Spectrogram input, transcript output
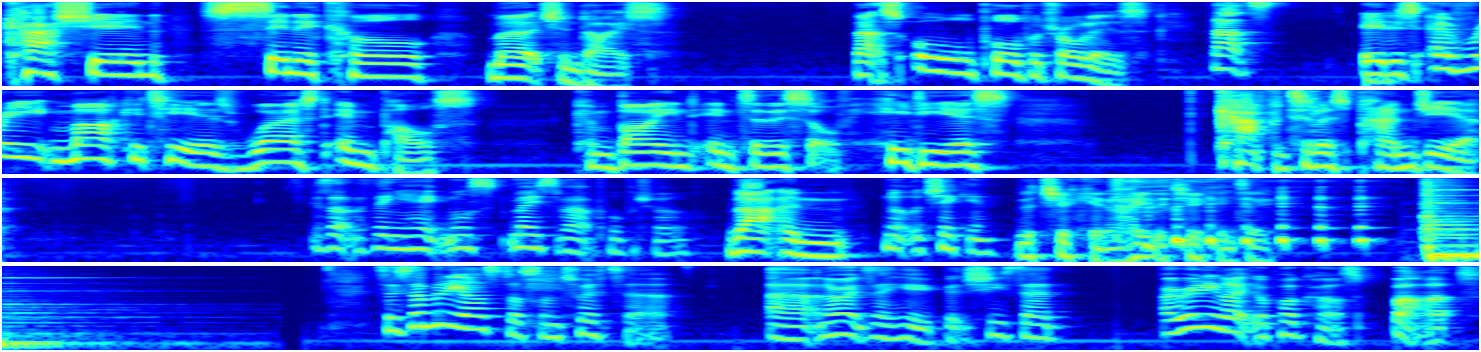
cash in, cynical merchandise. That's all Paw Patrol is. That's It is every marketeer's worst impulse combined into this sort of hideous capitalist Pangea. is that the thing you hate most most about Paw Patrol? That and Not the chicken. the chicken. I hate the chicken too. So somebody asked us on Twitter, uh, and I won't say who, but she said, "I really like your podcast, but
